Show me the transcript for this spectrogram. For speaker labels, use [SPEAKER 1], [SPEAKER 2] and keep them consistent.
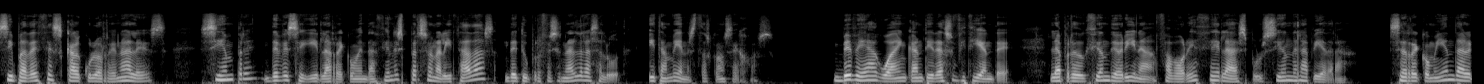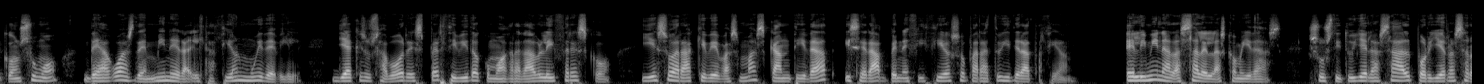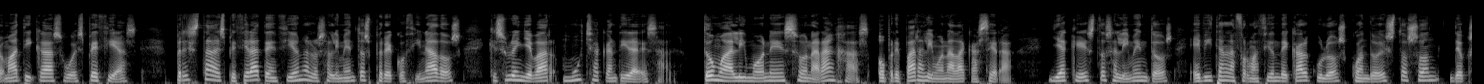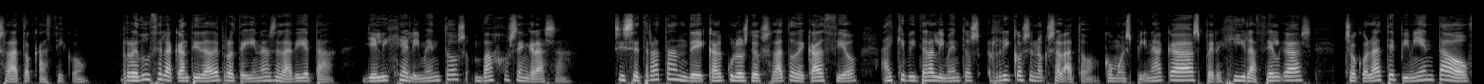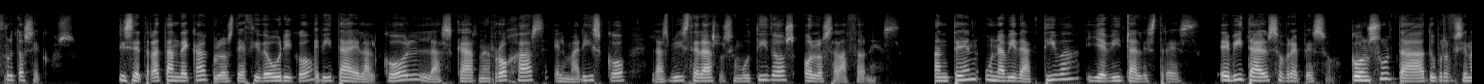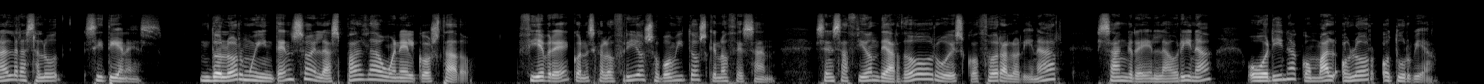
[SPEAKER 1] Si padeces cálculos renales, siempre debes seguir las recomendaciones personalizadas de tu profesional de la salud y también estos consejos. Bebe agua en cantidad suficiente. La producción de orina favorece la expulsión de la piedra. Se recomienda el consumo de aguas de mineralización muy débil, ya que su sabor es percibido como agradable y fresco, y eso hará que bebas más cantidad y será beneficioso para tu hidratación. Elimina la sal en las comidas. Sustituye la sal por hierbas aromáticas o especias. Presta especial atención a los alimentos precocinados que suelen llevar mucha cantidad de sal. Toma limones o naranjas o prepara limonada casera, ya que estos alimentos evitan la formación de cálculos cuando estos son de oxalato cálcico. Reduce la cantidad de proteínas de la dieta y elige alimentos bajos en grasa. Si se tratan de cálculos de oxalato de calcio, hay que evitar alimentos ricos en oxalato, como espinacas, perejil, acelgas, chocolate, pimienta o frutos secos. Si se tratan de cálculos de ácido úrico, evita el alcohol, las carnes rojas, el marisco, las vísceras, los embutidos o los salazones. Mantén una vida activa y evita el estrés. Evita el sobrepeso. Consulta a tu profesional de la salud si tienes dolor muy intenso en la espalda o en el costado, fiebre con escalofríos o vómitos que no cesan, sensación de ardor o escozor al orinar, sangre en la orina o orina con mal olor o turbia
